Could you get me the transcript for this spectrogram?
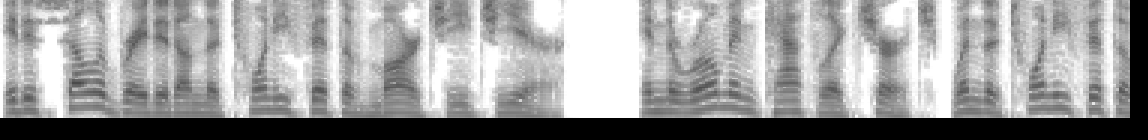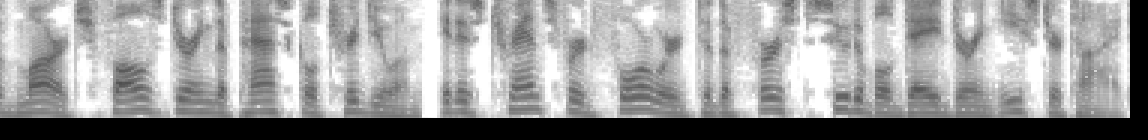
It is celebrated on 25 March each year. In the Roman Catholic Church, when the 25th of March falls during the Paschal Triduum, it is transferred forward to the first suitable day during Eastertide.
